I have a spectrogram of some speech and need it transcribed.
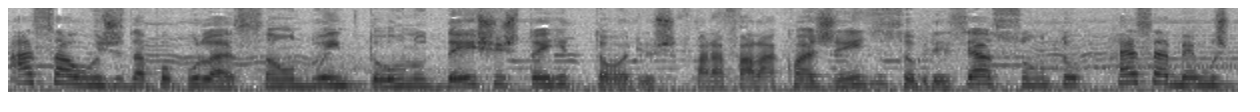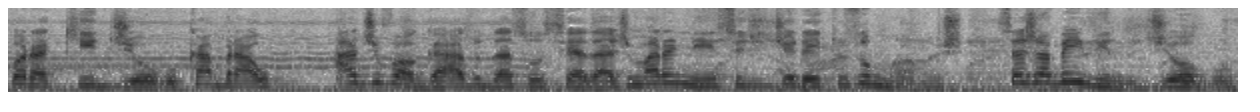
a saúde da população do entorno destes territórios. Para falar com a gente sobre esse assunto, recebemos por aqui Diogo Cabral, advogado da Sociedade Maranhense de Direitos Humanos. Seja bem-vindo, Diogo.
